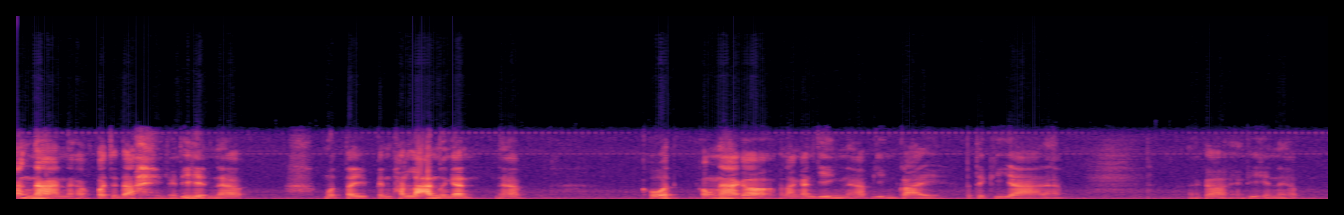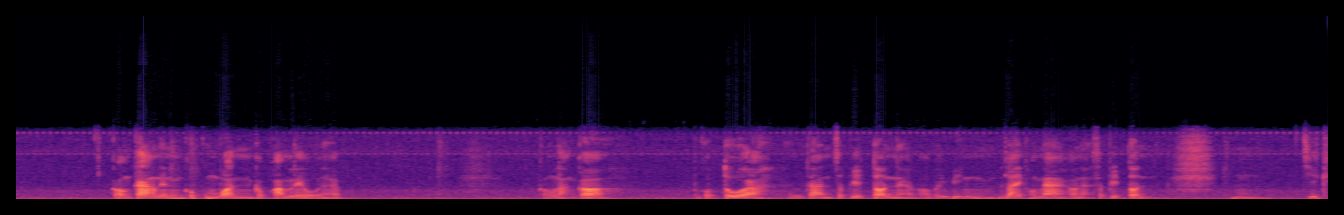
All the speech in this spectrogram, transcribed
ตั้งนานนะครับกว่าจะได้อย่างที่เห็นนะครับ หมดไปเป็นพันล้านเหมือนกันนะครับ โค้ดกองหน้าก็พลังการยิงนะครับ ยิงไกลปฏิกิริยานะครับ แล้วก็อย่างที่เห็นนะครับ กองกลางเน้นควบคุมบอลกับความเร็วนะครับ กองหลังก็ ประกบตัวดูการสปีดต้นนะครับ เอาไปวิ่งไล่ของหน้าเขานะสปีดต้น GK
